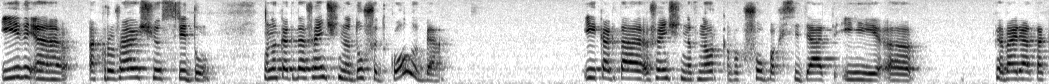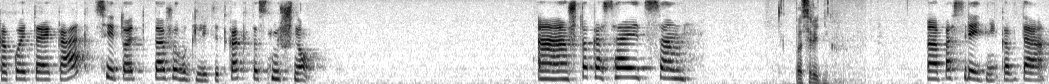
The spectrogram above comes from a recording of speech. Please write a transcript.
и э, окружающую среду. Но когда женщина душит голубя, и когда женщины в норковых шубах сидят и э, говорят о какой-то эко-акции, то это даже выглядит как-то смешно. А, что касается... Посредников. А, посредников, да.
